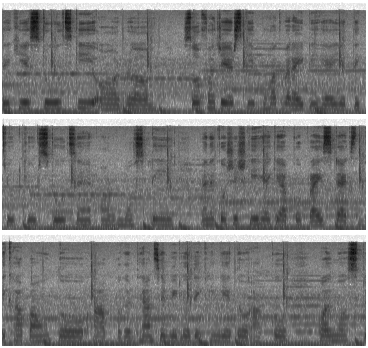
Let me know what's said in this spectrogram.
देखिए स्टूल्स की और सोफ़ा चेयर्स की बहुत वैरायटी है। ये इतने क्यूट क्यूट स्टूल्स हैं और मोस्टली मैंने कोशिश की है कि आपको प्राइस टैग्स दिखा पाऊँ। तो आप अगर ध्यान से वीडियो देखेंगे तो आपको ऑलमोस्ट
